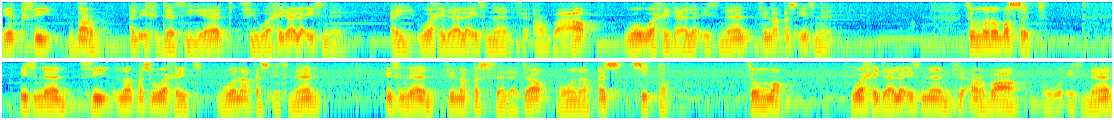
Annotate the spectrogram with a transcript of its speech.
يكفي ضرب الإحداثيات في واحد على اثنان. أي واحد على اثنان في أربعة وواحد على اثنان في ناقص اثنان. ثم نبسط. اثنان في ناقص واحد هو ناقص اثنان. اثنان في ناقص ثلاثة هو ناقص ستة. ثم واحد على اثنان في أربعة هو اثنان.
